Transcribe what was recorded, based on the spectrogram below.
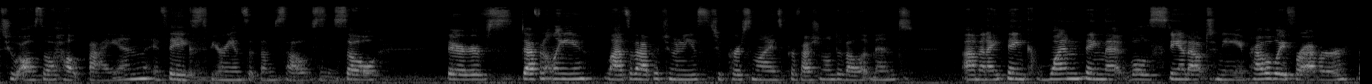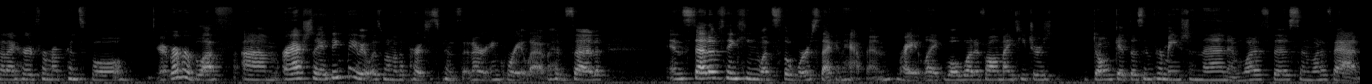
to also help buy in if they mm-hmm. experience it themselves. Mm-hmm. So there's definitely lots of opportunities to personalize professional development. Um, and I think one thing that will stand out to me probably forever that I heard from a principal at River Bluff, um, or actually, I think maybe it was one of the participants in our inquiry lab, had said, instead of thinking what's the worst that can happen, right? Like, well, what if all my teachers don't get this information then? And what if this and what if that?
